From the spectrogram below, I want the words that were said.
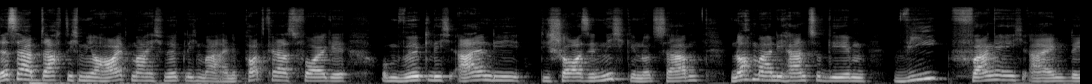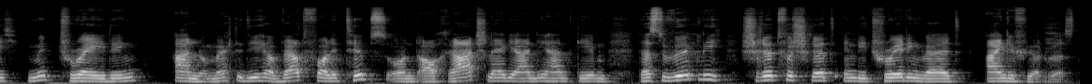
Deshalb dachte ich mir, heute mache ich wirklich mal eine Podcast-Folge, um wirklich allen, die die Chance nicht genutzt haben, nochmal in die Hand zu geben, wie fange ich eigentlich mit Trading an und möchte dir hier wertvolle Tipps und auch Ratschläge an die Hand geben, dass du wirklich Schritt für Schritt in die Trading-Welt eingeführt wirst.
